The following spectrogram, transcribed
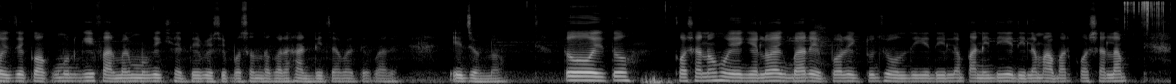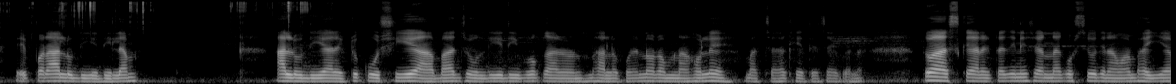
ওই যে কক মুরগি, ফার্মের মুরগি খেতে বেশি পছন্দ করে, হাড্ডি চাবাইতে পারে। এই জন্য তো এই তো কষানো হয়ে গেল একবার, এরপর একটু ঝোল দিয়ে দিলাম, পানি দিয়ে দিলাম, আবার কষালাম, এরপর আলু দিয়ে দিলাম। আলু দিয়ে আর একটু কষিয়ে আবার ঝোল দিয়ে দিব, কারণ ভালো করে নরম না হলে বাচ্চারা খেতে চাইবে না। তো আজকে আরেকটা জিনিস রান্না করছি ওই দিন আমার ভাইয়া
